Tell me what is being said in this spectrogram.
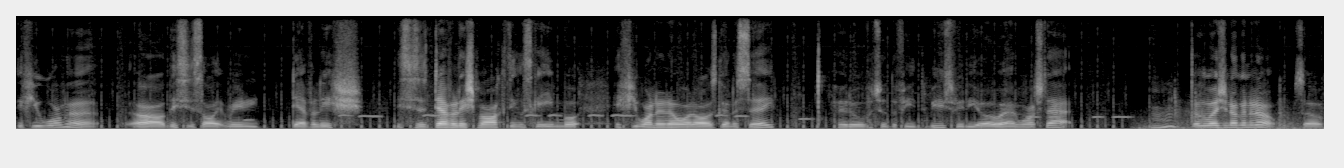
if you wanna, oh, this is like really devilish. This is a devilish marketing scheme, but if you wanna know what I was gonna say, head over to the feed the beast video and watch that. Hmm? Otherwise, you're not gonna know. So.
